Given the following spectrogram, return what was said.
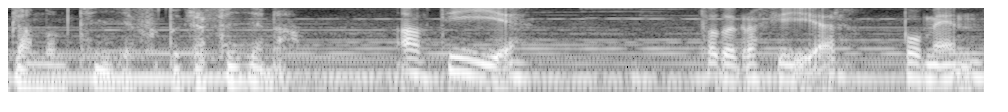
bland de tio fotografierna. Av tio fotografier på män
